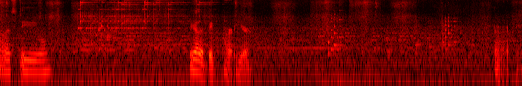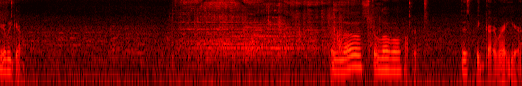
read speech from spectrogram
Now let's do the other big part here. Alright, here we go. The lowest level heart. This big guy right here.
